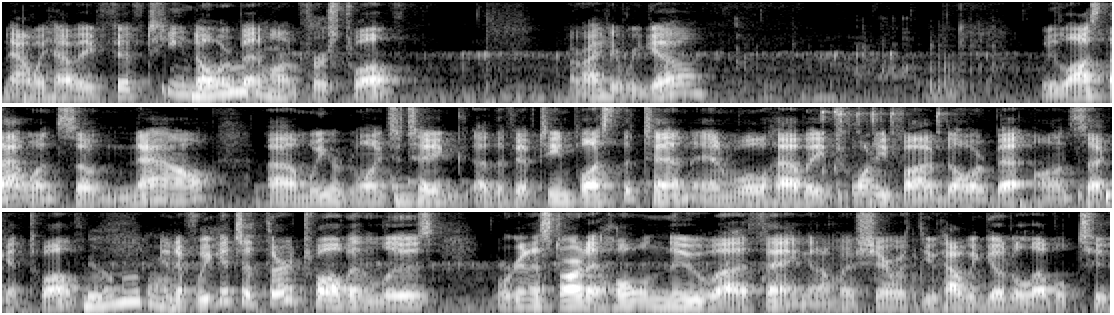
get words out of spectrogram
Now we have a $15 no bet on first 12. All right, here we go. We lost that one. So now um, we are going to take uh, the 15 plus the 10 and we'll have a $25 bet on second 12. No and if we get to third 12 and lose, we're going to start a whole new uh, thing. And I'm going to share with you how we go to level 2.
